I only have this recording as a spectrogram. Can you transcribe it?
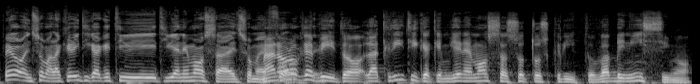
Però, insomma, la critica che ti, ti viene mossa, insomma, è Ma non ho capito, la critica che mi viene mossa al sottoscritto va benissimo.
